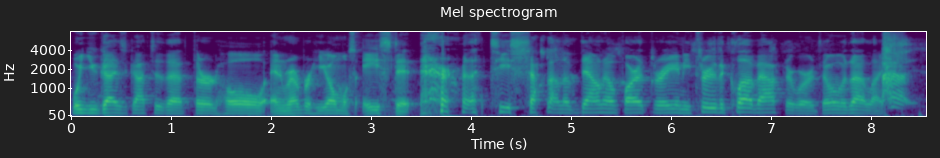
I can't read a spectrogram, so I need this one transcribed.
Well, you guys got to that third hole, and remember, he almost aced it. that tee shot on the downhill par three, and he threw the club afterwards. What was that like?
